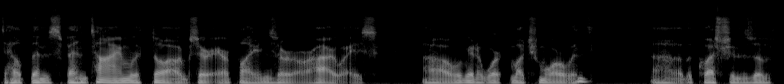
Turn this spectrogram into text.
to help them spend time with dogs or airplanes or, or highways. Uh, we're going to work much more with uh, the questions of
